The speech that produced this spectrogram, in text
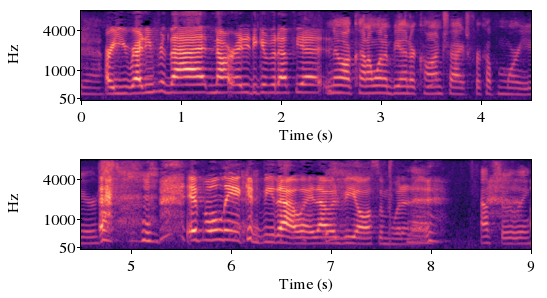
Yeah. Are you ready for that? Not ready to give it up yet? No, I kind of want to be under contract for a couple more years. if only it could be that way. That would be awesome, wouldn't yeah. it? Absolutely.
